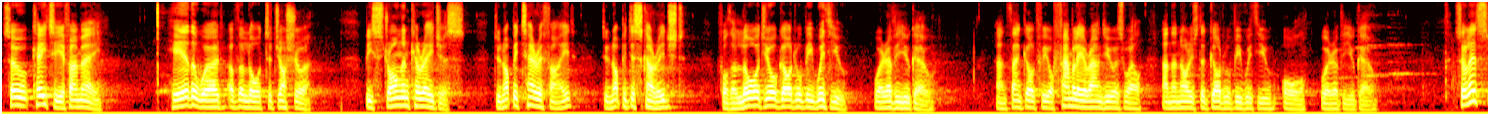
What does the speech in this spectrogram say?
So, Katie, if I may, hear the word of the Lord to Joshua. Be strong and courageous. Do not be terrified. Do not be discouraged, for the Lord your God will be with you wherever you go. And thank God for your family around you as well, and the knowledge that God will be with you all wherever you go. So let's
